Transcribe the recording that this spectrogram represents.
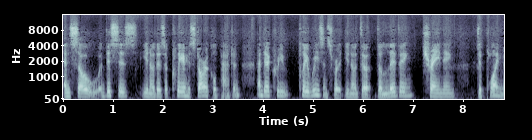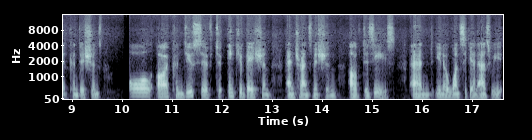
And so this is, you know, there's a clear historical pattern, and there are cre- clear reasons for it. You know, the, the living, training, deployment conditions all are conducive to incubation and transmission of disease. And you know, once again, as we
